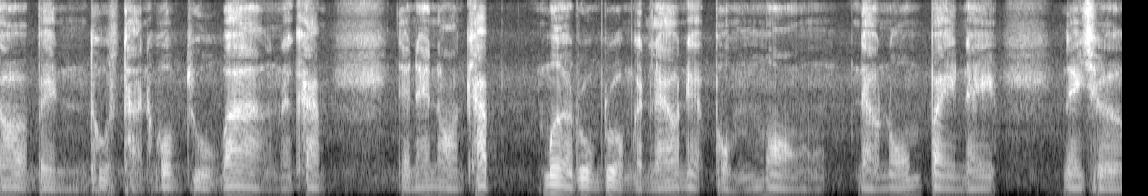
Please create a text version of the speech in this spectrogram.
ก็เป็นทุกสถานภพอยู่บ้างนะครับ แต่แน่นอนครับเมื่อรวมๆกันแล้วเนี่ยผมมองแนวโน้มไปในในเชิง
